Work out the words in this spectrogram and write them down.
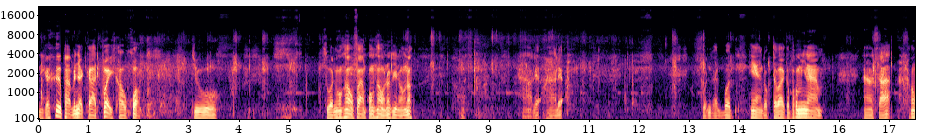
นี่ก็คือภาพบรรยากาศค่อยเขาขวบอยู่ สวนของเฮาฟาร์มของเฮานะพี่น้องเนาะหาแล้วหาแล้วฝนกันบดแห้งดอกแต่ว่าก็พอมีน้ำน้ำสะเอ้า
